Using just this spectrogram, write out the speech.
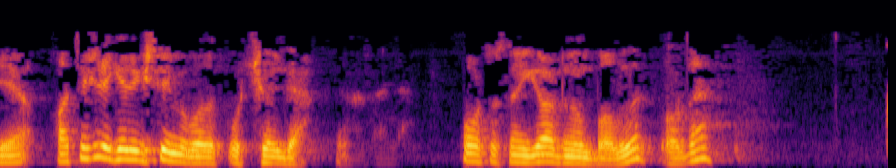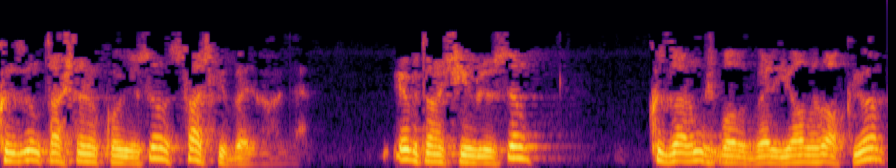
E, ateşi de gerek istemiyor balık o çölde. Ortasına yardımın balığı orada. Kızın taşlarını koyuyorsun, saç gibi böyle böyle. Öbür tarafa çeviriyorsun, kızarmış balık böyle, yağları akıyor.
